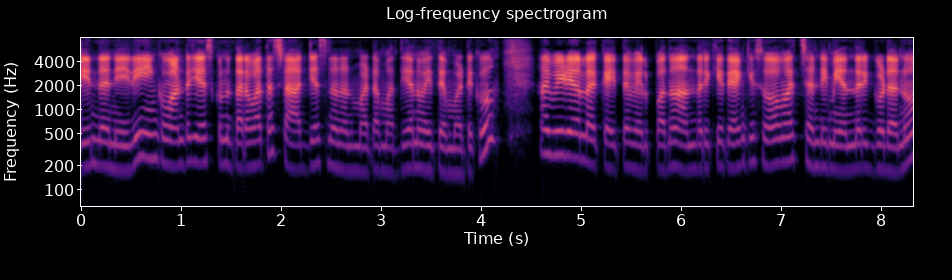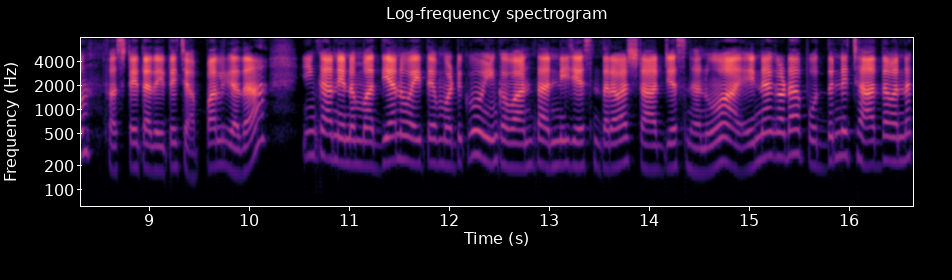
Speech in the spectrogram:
ఏందనేది ఇంక వంట చేసుకున్న తర్వాత స్టార్ట్ చేసినాను అనమాట మధ్యాహ్నం అయితే మటుకు. ఆ వీడియోలోకి అయితే వెళ్ళిపోదాం. అందరికీ థ్యాంక్ యూ సో మచ్ అండి మీ అందరికి కూడాను. ఫస్ట్ అయితే అదైతే చెప్పాలి కదా. ఇంకా నేను మధ్యాహ్నం అయితే మటుకు ఇంకా వంట అన్నీ చేసిన తర్వాత స్టార్ట్ చేసినాను. అయినా కూడా పొద్దున్నే చేద్దామన్నా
